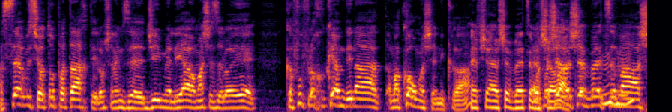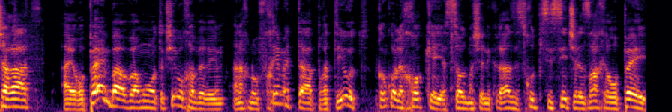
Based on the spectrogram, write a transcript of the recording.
הסרוויס שאותו פתחתי, לא משנה אם זה ג'ימל, יא או מה שזה לא יהיה, כפוף לחוקי המדינה, המקור מה שנקרא. איפה שהיה יושב בעצם איפה השרת. שיושב בעצם השרת. האירופאים באו ואמרו, תקשיבו חברים, אנחנו הופכים את הפרטיות, קודם כל לחוק יסוד, מה שנקרא, זה זכות בסיסית של אזרח אירופאי,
